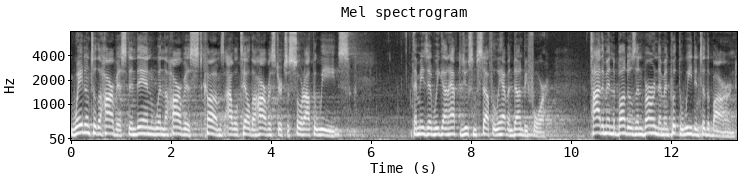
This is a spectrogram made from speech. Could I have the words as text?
Wait until the harvest, and then when the harvest comes, I will tell the harvester to sort out the weeds. That means that we're going to have to do some stuff that we haven't done before tie them into bundles and burn them and put the wheat into the barn.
